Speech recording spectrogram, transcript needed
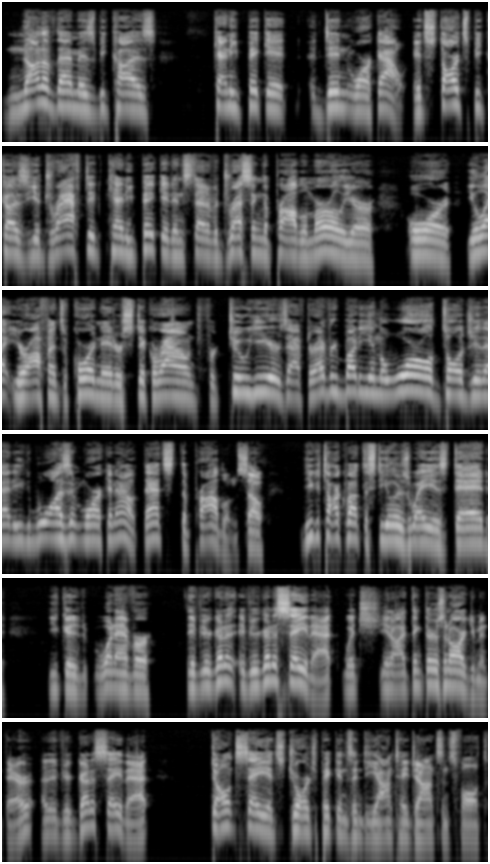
none of them is because Kenny Pickett didn't work out. It starts because you drafted Kenny Pickett instead of addressing the problem earlier or you let your offensive coordinator stick around for two years after everybody in the world told you that he wasn't working out. That's the problem. So you could talk about the Steelers way is dead. You could whatever. If you're gonna if you're gonna say that, which you know I think there's an argument there. If you're gonna say that, don't say it's George Pickens and Diontae Johnson's fault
